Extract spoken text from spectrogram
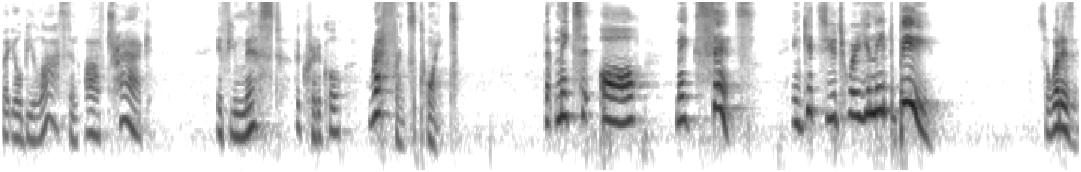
But you'll be lost and off track if you missed the critical reference point that makes it all make sense and gets you to where you need to be. So, what is it?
